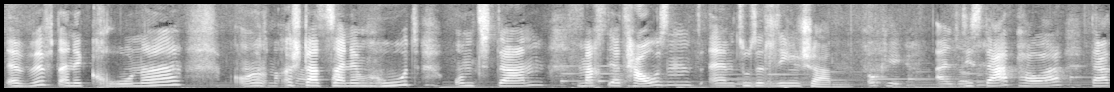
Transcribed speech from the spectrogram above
Er wirft eine Krone er statt seinem Power? Hut und dann macht er 1000 ähm, zusätzlichen Schaden. Okay, also. Die Star Power, da,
